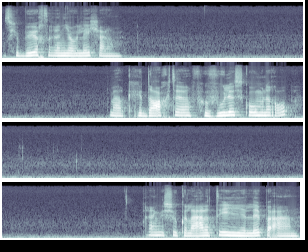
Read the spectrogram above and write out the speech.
Wat gebeurt er in jouw lichaam? Welke gedachten of gevoelens komen erop? Breng de chocolade tegen je lippen aan.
